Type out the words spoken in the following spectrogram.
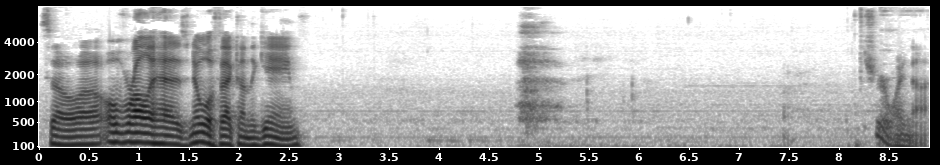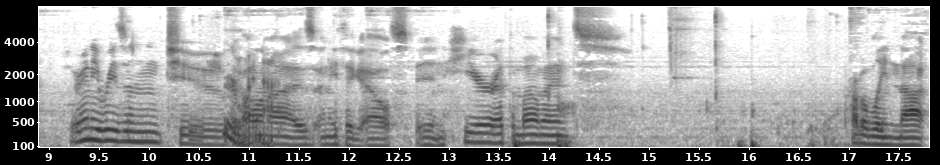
So uh, overall, it has no effect on the game. Sure, why not? Is there any reason to sure, colonize anything else in here at the moment? Probably not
